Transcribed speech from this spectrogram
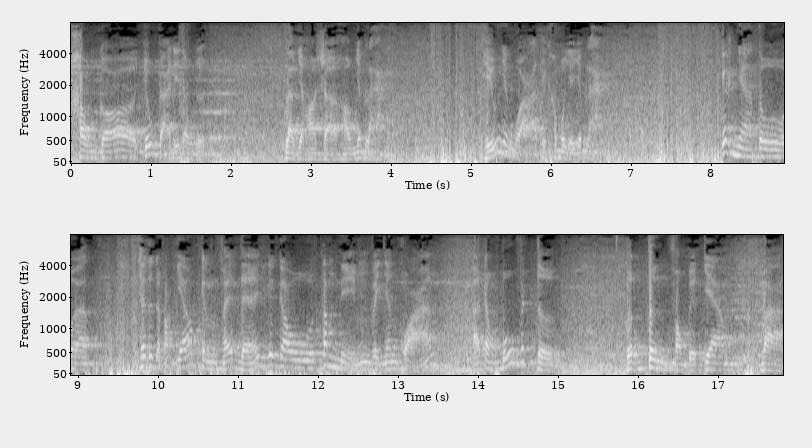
không có trốn trại đi đâu được làm cho họ sợ, họ không dám làm. Hiểu nhân quả thì không bao giờ dám làm. Các nhà tu à, theo tinh thần Phật giáo, cần phải để những cái câu tâm niệm về nhân quả ở trong bốn vách tường của từng phòng biệt giam và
